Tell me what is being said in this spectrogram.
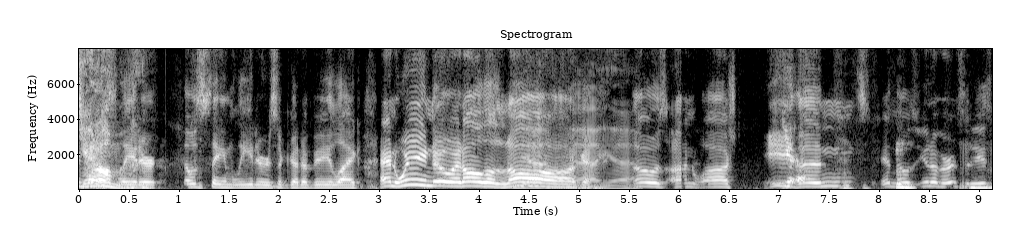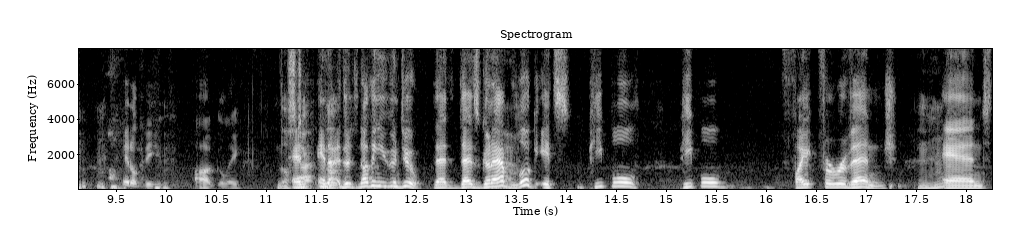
Get months 'em. later, those same leaders are going to be like, "And we knew it all along." yeah, yeah. Those unwashed heathens in those universities. It'll be ugly and, and they'll- there's nothing you can do. That that's going to happen. Yeah. look it's people people fight for revenge. Mhm. and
